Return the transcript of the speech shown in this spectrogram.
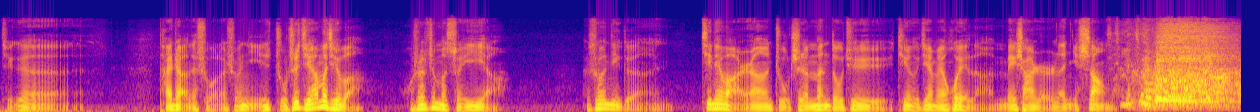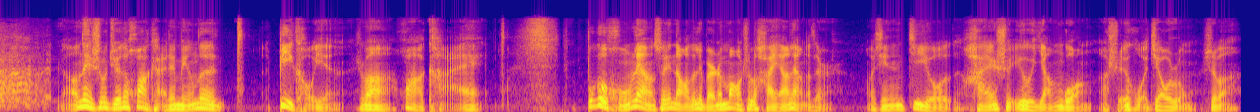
这个台长就说了，说你主持节目去吧。我说这么随意啊？他说那个。今天晚上主持人们都去听友见面会了，没啥人了，你上吧。然后那时候觉得华凯这名字闭口音是吧？华凯不够洪亮，所以脑子里边呢冒出了海洋两个字儿。我寻思既有海水又有阳光啊，水火交融是吧？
